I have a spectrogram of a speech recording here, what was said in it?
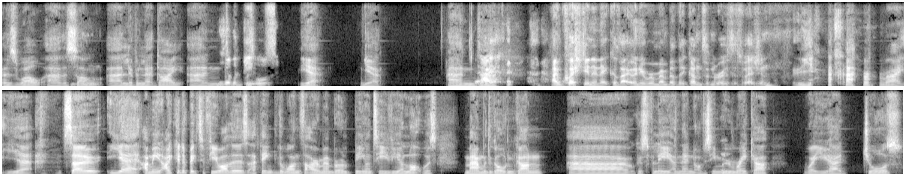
as well, uh, the song uh, Live and Let Die. And Was that the Beatles? yeah, yeah. And I, I'm questioning it because I only remember the Guns N' Roses version. Yeah, right. Yeah. So, yeah, I mean, I could have picked a few others. I think the ones that I remember being on TV a lot was Man with the Golden Gun, uh, Christopher Lee, and then obviously Mm. Moonraker, where you had Jaws,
